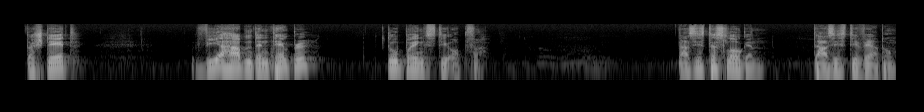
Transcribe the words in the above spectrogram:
Da steht, wir haben den Tempel, du bringst die Opfer. Das ist der Slogan, das ist die Werbung.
